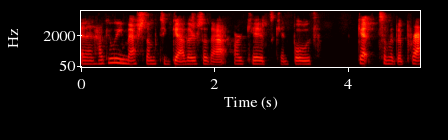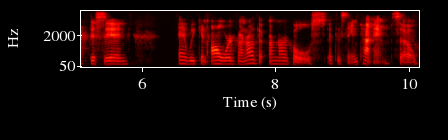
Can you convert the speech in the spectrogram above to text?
and then how can we mesh them together so that our kids can both get some of the practice in and we can all work on our on our goals at the same time. So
